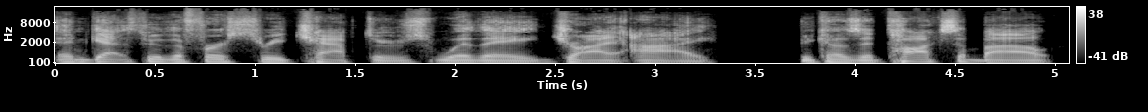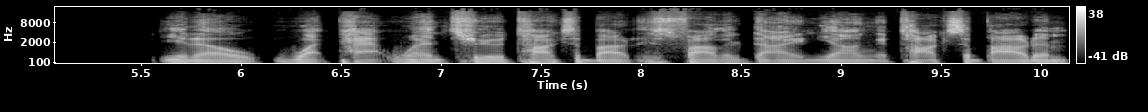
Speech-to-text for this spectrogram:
and get through the first three chapters with a dry eye because it talks about you know, what Pat went through. It talks about his father dying young. It talks about him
